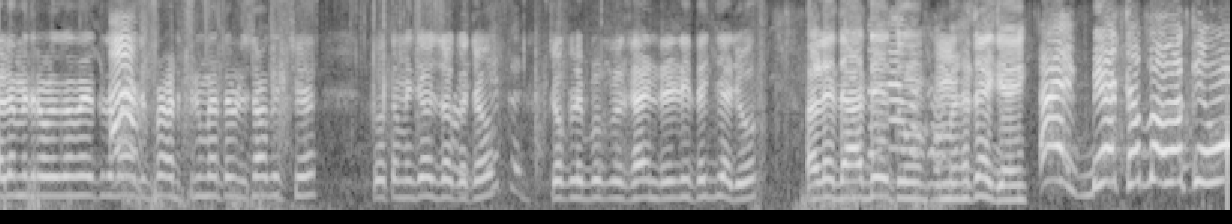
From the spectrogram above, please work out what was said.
હેલો મિત્રો સ્વાગત છે. તો તમે જોઈ શકો છો ચોકલેટ બોકલેટ ખાઈને રેડી થઈ જજો અરે દાદે તું અમે હટાઈ જાય બે થપ્પા વાકે હો.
